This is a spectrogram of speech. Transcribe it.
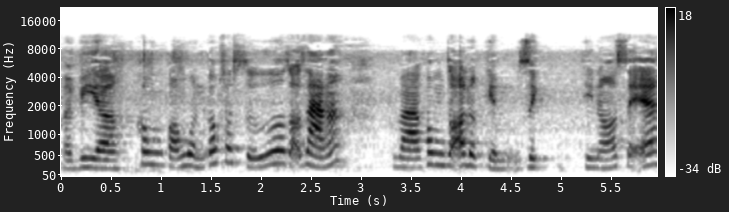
Bởi vì uh, không có nguồn gốc xuất xứ rõ ràng á và không rõ được kiểm dịch thì nó sẽ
